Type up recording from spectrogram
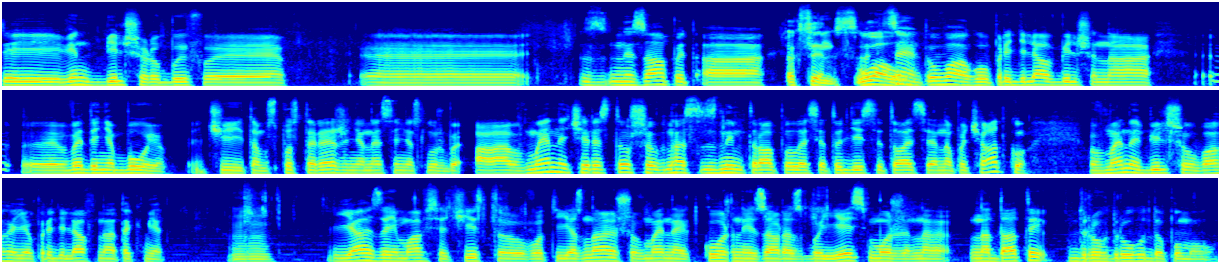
ти, він більше робив е, е, не запит, а акцент. с- Увагу. увагу приділяв більше на е, ведення бою чи там спостереження, несення служби. А в мене через те, що в нас з ним трапилася тоді ситуація на початку, в мене більше уваги я приділяв на такмет. Угу. Я займався чисто, от я знаю, що в мене кожний зараз боєць може на, надати друг другу допомогу.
